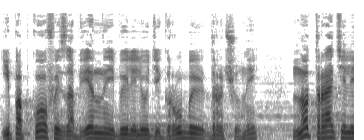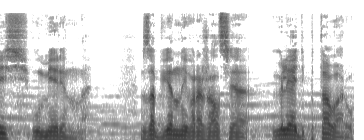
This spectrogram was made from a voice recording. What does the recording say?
И Попков, и Забвенный были люди грубые, драчуны, но тратились умеренно. Забвенный выражался «глядя по товару»,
